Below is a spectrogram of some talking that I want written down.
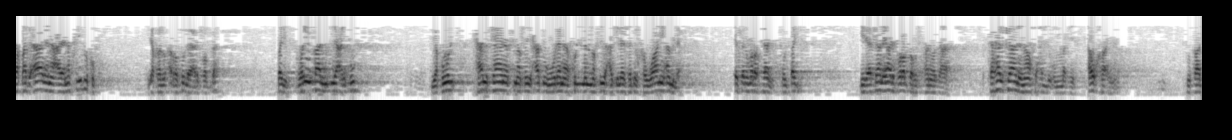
فقد آذن على نفسه بالكفر. يقول الرسول لا يعرف ربه؟ طيب وإن قال يعرفه؟ يقول هل كانت نصيحته لنا كل النصيحة ليس بالخوان أم لا؟ يسأل مرة ثانية قل طيب إذا كان يعرف ربه سبحانه وتعالى فهل كان ناصحا لأمته أو خائنا؟ إن قال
